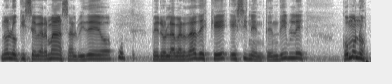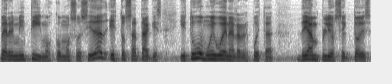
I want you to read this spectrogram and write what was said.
No lo quise ver más al video, pero la verdad es que es inentendible cómo nos permitimos como sociedad estos ataques. Y estuvo muy buena la respuesta de amplios sectores.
